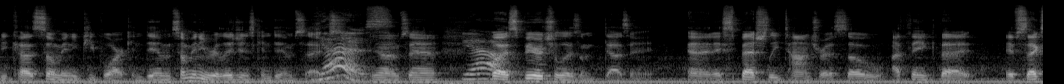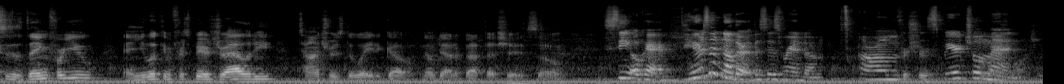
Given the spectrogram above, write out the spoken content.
Because so many people are condemned. So many religions condemn sex. Yes. You know what I'm saying? yeah. But spiritualism doesn't. And especially tantra. So I think that if sex is a thing for you and you're looking for spirituality, tantra is the way to go. No doubt about that shit. So See, okay. Here's another. This is random. Um, For sure. Spiritual Nobody's men. watching.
